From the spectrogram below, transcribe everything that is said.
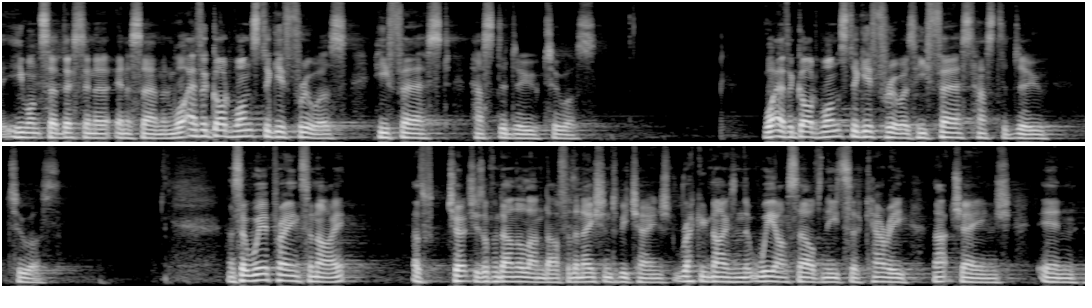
he once said this in a, in a sermon Whatever God wants to give through us, he first has to do to us. Whatever God wants to give through us, he first has to do to us. And so we're praying tonight, as churches up and down the land are, for the nation to be changed, recognizing that we ourselves need to carry that change in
